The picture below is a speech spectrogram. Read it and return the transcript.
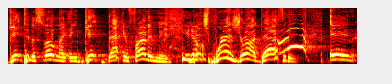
get to the slow lane and get back in front of me. Bitch, where is your audacity? And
